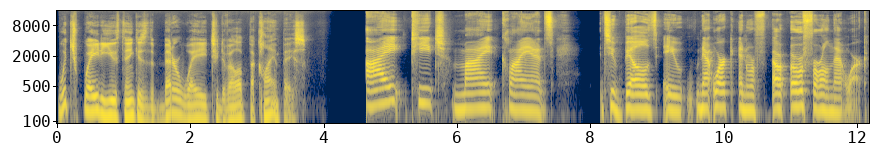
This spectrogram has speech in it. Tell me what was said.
Which way do you think is the better way to develop a client base? I teach my clients to build a network and ref- a referral network.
